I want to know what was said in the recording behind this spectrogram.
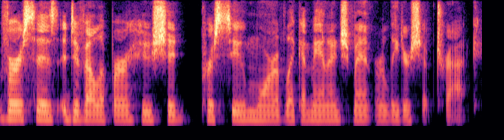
versus a developer who should pursue more of like a management or leadership track?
